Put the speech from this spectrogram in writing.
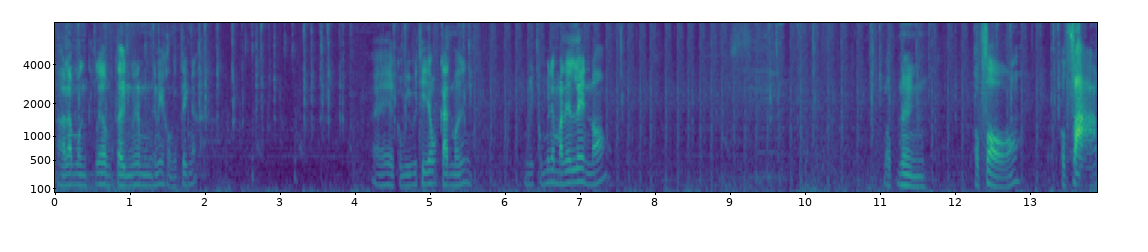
เอาละมึงเริ่มตึงแล้วมึงนี่ของตึงอะเอ้ยกูมีวิธีป้องกันมึงมีกูไม่ได้มาเล่นๆเนาะ ลบหนึ่งลบสองลบสาม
